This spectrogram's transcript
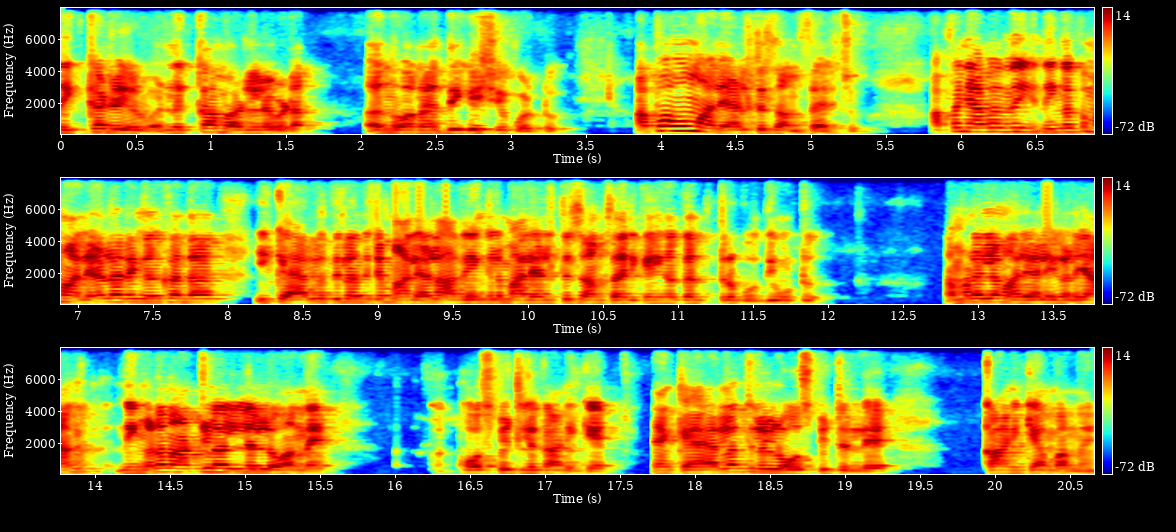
നിൽക്കണ്ട നിൽക്കാൻ പാടില്ല ഇവിടെ. എന്ന് പറഞ്ഞാൽ ദേഷ്യപ്പെട്ടു. അപ്പൊ അവൻ മലയാളത്തിൽ സംസാരിച്ചു. അപ്പൊ ഞാൻ പറഞ്ഞു നിങ്ങൾക്ക് മലയാളം അറിയാം. നിങ്ങൾക്ക് എന്താ ഈ കേരളത്തിൽ വന്നിട്ട് മലയാളം അറിയെങ്കിലും മലയാളത്തിൽ സംസാരിക്കാൻ നിങ്ങൾക്ക് ഇത്ര ബുദ്ധിമുട്ട്? നമ്മളെല്ലാം മലയാളികൾ. ഞാൻ നിങ്ങളെ നാട്ടിലല്ലല്ലോ വന്നേ. ഹോസ്പിറ്റലിൽ കാണിക്കേ. ഞാൻ കേരളത്തിലുള്ള ഹോസ്പിറ്റലിൽ കാണിക്കാൻ വന്നേ.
